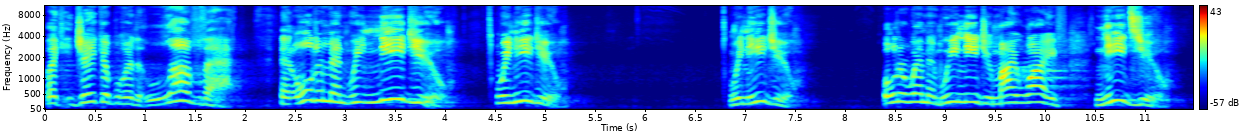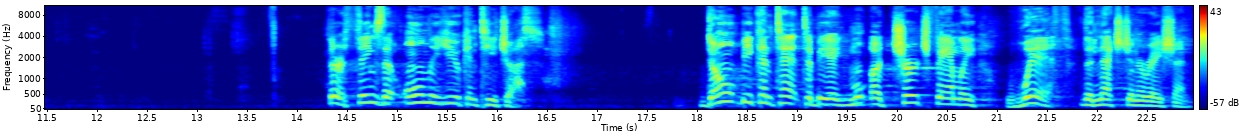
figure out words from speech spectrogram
Like Jacob would love that. And older men, we need you. We need you. We need you. Older women, we need you. My wife needs you. There are things that only you can teach us. Don't be content to be a, a, church family with the next generation.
